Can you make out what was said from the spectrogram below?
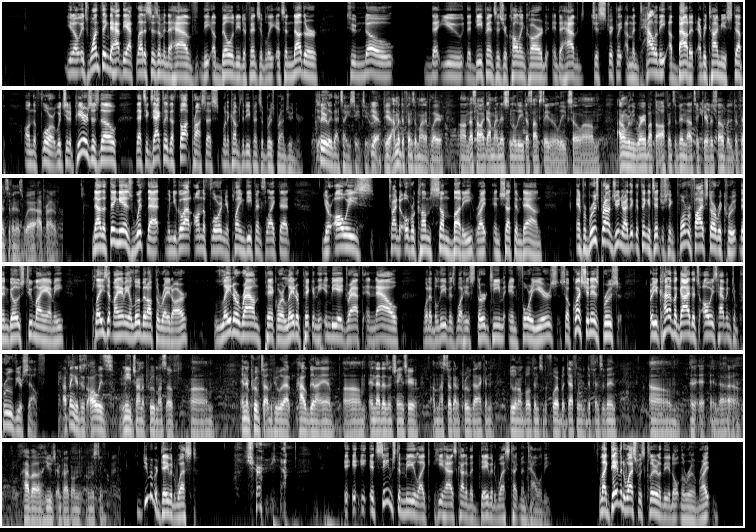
you know, it's one thing to have the athleticism and to have the ability defensively. It's another to know that you the defense is your calling card and to have just strictly a mentality about it every time you step on the floor, which it appears as though that's exactly the thought process when it comes to defense of Bruce Brown Jr. Clearly, that's how you see it too. Right? Yeah, yeah. I'm a defensive-minded player. Um, that's how I got my niche in the league. That's how I've stayed in the league. So um, I don't really worry about the offensive end. That'll take care of itself. But the defensive end is where I pride. Now the thing is, with that, when you go out on the floor and you're playing defense like that, you're always trying to overcome somebody, right, and shut them down. And for Bruce Brown Jr., I think the thing that's interesting, former five-star recruit, then goes to Miami, plays at Miami a little bit off the radar, later round pick or a later pick in the NBA draft, and now what I believe is what his third team in four years. So, question is, Bruce, are you kind of a guy that's always having to prove yourself? I think it's just always me trying to prove myself um, and then prove to other people that how good I am, um, and that doesn't change here. Um, I still got to prove that I can do it on both ends of the floor, but definitely the defensive end, um, and, and uh, have a huge impact on on this team. Do you remember David West? Sure. Yeah. It, it, it seems to me like he has kind of a David West type mentality. Like David West was clearly the adult in the room, right?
